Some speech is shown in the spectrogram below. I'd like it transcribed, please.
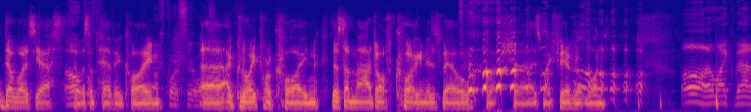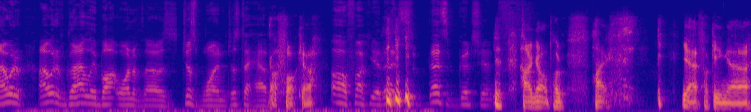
there was yes, Oh, there was a Pepe coin. Of course there was. Uh, a Groyper coin. There's a Madoff coin as well, which uh, is my favorite one. oh, I like that. I would have I would have gladly bought one of those, just one, just to have. Oh it. fuck yeah! Oh fuck yeah, that's that's some good shit. Hang on, hang, yeah, fucking uh,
